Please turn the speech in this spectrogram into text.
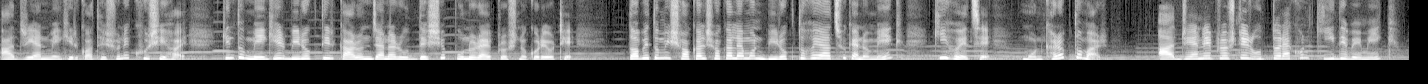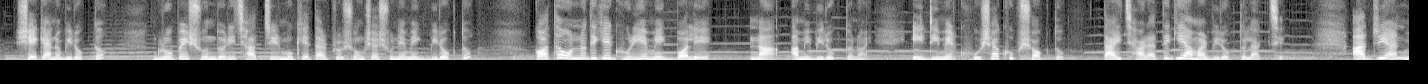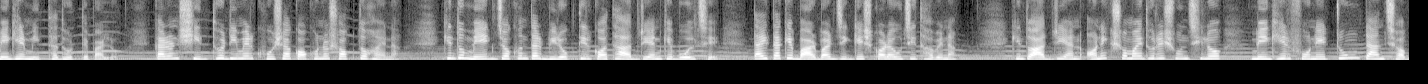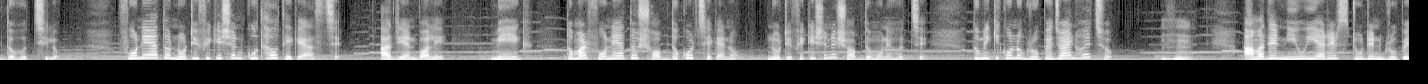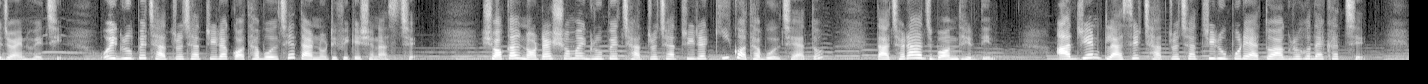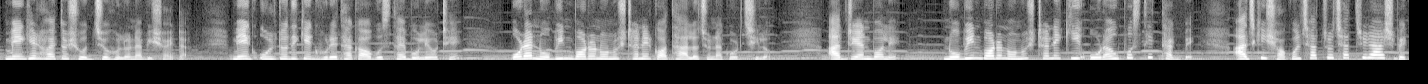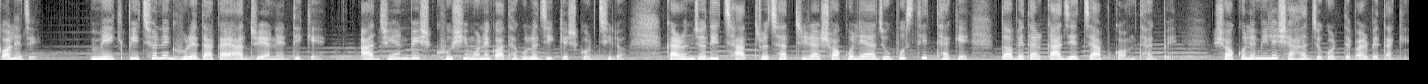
আদ্রিয়ান মেঘের কথা শুনে খুশি হয়, কিন্তু মেঘের বিরক্তির কারণ জানার উদ্দেশ্যে পুনরায় প্রশ্ন করে ওঠে, তবে তুমি সকাল সকাল এমন বিরক্ত হয়ে আছো কেন, মেঘ? কি হয়েছে? মন খারাপ তোমার? আদ্রিয়ানের প্রশ্নের উত্তর এখন কি দেবে মেঘ? সে কেন বিরক্ত? গ্রুপের সুন্দরী ছাত্রীর মুখে তার প্রশংসা শুনে মেঘ বিরক্ত? কথা অন্যদিকে ঘুরিয়ে মেঘ বলে, না, আমি বিরক্ত নয়। এই ডিমের খোসা খুব শক্ত, তাই ছাড়াতে গিয়ে আমার বিরক্ত লাগছে। আদ্রিয়ান মেঘের মিথ্যা ধরতে পারল, কারণ সিদ্ধ ডিমের খোসা কখনো শক্ত হয় না। কিন্তু মেঘ যখন তার বিরক্তির কথা আদ্রিয়ানকে বলছে, তাই তাকে বারবার জিজ্ঞেস করা উচিত হবে না। কিন্তু আদ্রিয়ান অনেক সময় ধরে শুনছিল মেঘের ফোনে টুং টান শব্দ হচ্ছিল। ফোনে এত নোটিফিকেশন কোথাও থেকে আসছে? আদ্রিয়ান বলে, মেঘ তোমার ফোনে এত শব্দ করছে কেন? নোটিফিকেশনে শব্দ মনে হচ্ছে। তুমি কি কোনো গ্রুপে জয়েন হয়েছ? হুম, আমাদের নিউ ইয়ারের স্টুডেন্ট গ্রুপে জয়েন হয়েছি। ওই গ্রুপে ছাত্রছাত্রীরা কথা বলছে, তার নোটিফিকেশন আসছে। সকাল নটার সময় গ্রুপের ছাত্রছাত্রীরা কি কথা বলছে এত? তাছাড়া আজ বন্ধের দিন। আদ্রিয়ান ক্লাসের ছাত্রছাত্রীর উপরে এত আগ্রহ দেখাচ্ছে? মেঘের হয়তো সহ্য হলো না বিষয়টা। মেঘ উল্টো দিকে ঘুরে থাকা অবস্থায় বলে ওঠে ওরা নবীন বরণ অনুষ্ঠানের কথা আলোচনা করছিল। আদ্রিয়ান বলে, নবীন বরণ অনুষ্ঠানে কি ওরা উপস্থিত থাকবে? আজ কি সকল ছাত্রছাত্রীরা আসবে কলেজে? মেঘ পিছনে ঘুরে তাকায় আদ্রিয়ানের দিকে। আদ্রিয়ান বেশ খুশি মনে কথাগুলো জিজ্ঞেস করছিল, কারণ যদি ছাত্রছাত্রীরা সকলে আজ উপস্থিত থাকে, তবে তার কাজের চাপ কম থাকবে। সকলে মিলে সাহায্য করতে পারবে তাকে।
